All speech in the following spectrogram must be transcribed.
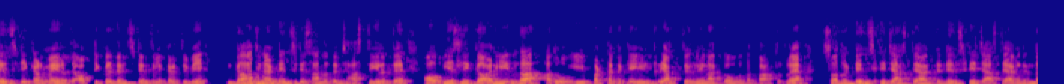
ಡೆನ್ಸಿಟಿ ಕಡಿಮೆ ಇರುತ್ತೆ ಆಪ್ಟಿಕಲ್ ಡೆನ್ಸಿಟಿ ಅಂತೇಳಿ ಕರಿತೀವಿ. ಗಾಜಿನ ಡೆನ್ಸಿಟಿ ಸಾಂದ್ರತೆ ಜಾಸ್ತಿ ಇರುತ್ತೆ. ಆಬ್ವಿಯಸ್ಲಿ ಗಾಳಿಯಿಂದ ಅದು ಈ ಪಟ್ಟಕಕ್ಕೆ ಎಂಟ್ರಿ ಆಗ್ತಾ ಏನಾಗ್ತಾ ಹೋಗುತ್ತಪ್ಪ ಅಂತಂದ್ರೆ ಸೊ ಅದರ ಡೆನ್ಸಿಟಿ ಜಾಸ್ತಿ ಆಗುತ್ತೆ. ಡೆನ್ಸಿಟಿ ಜಾಸ್ತಿ ಆಗೋದ್ರಿಂದ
